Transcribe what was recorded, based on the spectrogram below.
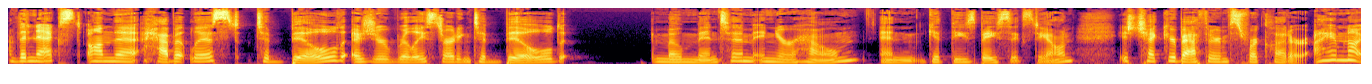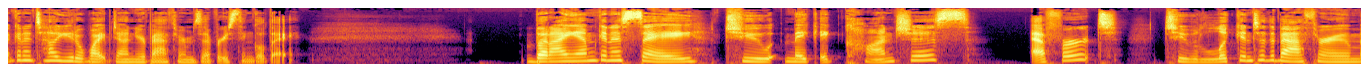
the next on the habit list to build as you're really starting to build momentum in your home and get these basics down is check your bathrooms for clutter. I am not going to tell you to wipe down your bathrooms every single day. But I am going to say to make a conscious effort to look into the bathroom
